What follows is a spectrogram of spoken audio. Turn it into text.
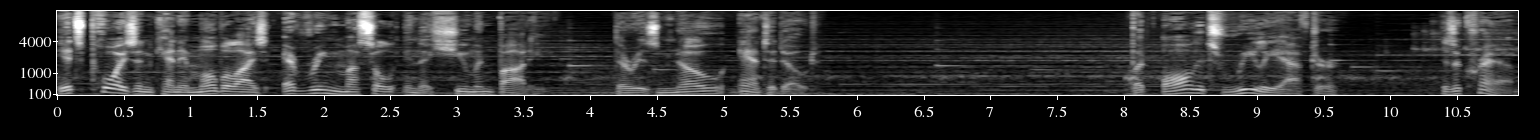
Its poison can immobilize every muscle in the human body. There is no antidote. But all it's really after is a crab.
